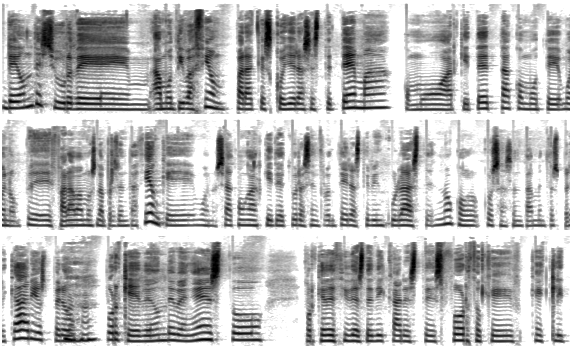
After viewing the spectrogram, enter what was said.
De onde xurde mm, a motivación para que escolleras este tema como arquitecta, como te, bueno, eh, falábamos na presentación que, bueno, xa con arquitecturas en fronteiras te vinculaste, ¿no? Co, cos asentamentos precarios, pero uh -huh. por que, de onde ven isto? Por que decides dedicar este esforzo que que clic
